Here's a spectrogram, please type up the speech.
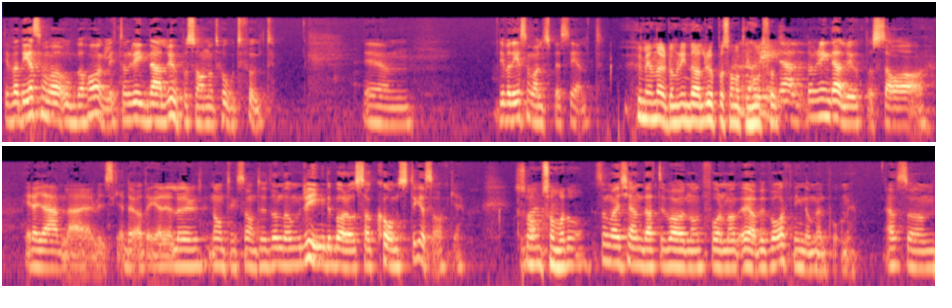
Det var det som var obehagligt. De ringde aldrig upp och sa något hotfullt. Um, det var det som var lite speciellt. Hur menar du? De ringde aldrig upp och sa något hotfullt? Ringde de ringde aldrig upp och sa era jävlar, vi ska döda er eller någonting sånt. Utan de ringde bara och sa konstiga saker. Som, man, som vad då? Som man kände att det var någon form av övervakning de höll på med. Alltså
